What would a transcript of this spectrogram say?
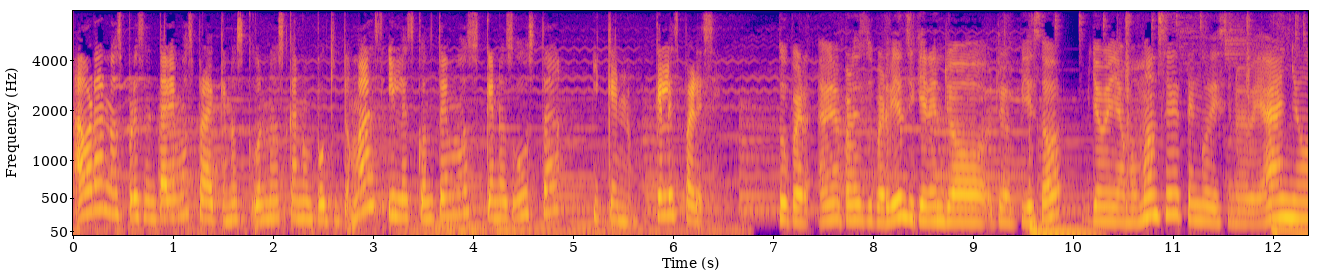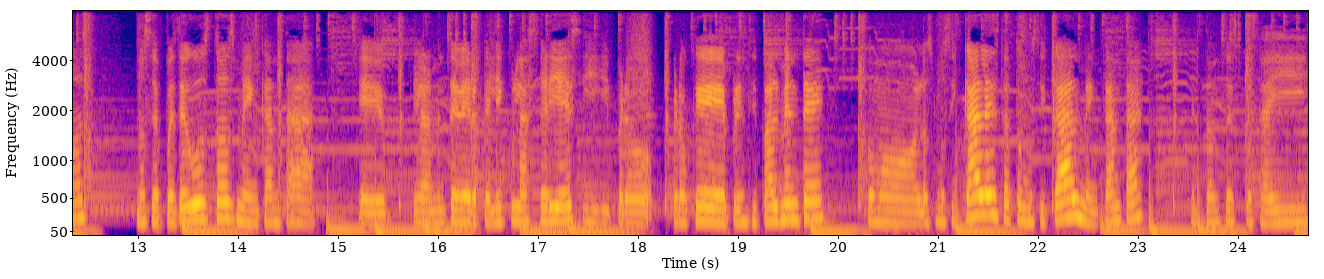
Ahora nos presentaremos para que nos conozcan un poquito más y les contemos qué nos gusta y qué no. ¿Qué les parece? Súper, a mí me parece súper bien. Si quieren yo, yo empiezo. Yo me llamo Monse, tengo 19 años. No sé, pues de gustos, me encanta eh, claramente ver películas, series, y, pero creo que principalmente como los musicales, teatro musical, me encanta. Entonces pues ahí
